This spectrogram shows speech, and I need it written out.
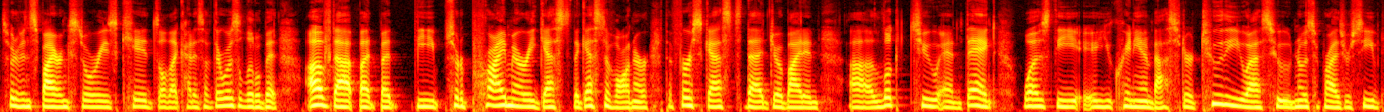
sort of inspiring stories, kids, all that kind of stuff. There was a little bit of that, but but the sort of primary guest, the guest of honor, the first guest that Joe Biden uh, looked to and thanked was the uh, Ukrainian ambassador to the U.S., who, no surprise, received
